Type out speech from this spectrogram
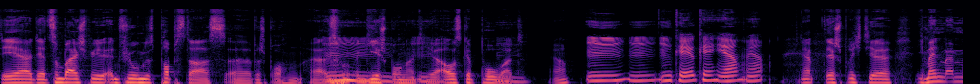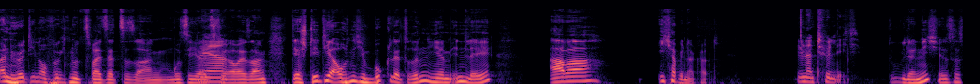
der, der zum Beispiel Entführung des Popstars äh, besprochen, äh, also Mm, gesprochen hat, mm, hier ausgepowert. mm. Ja? Mm, mm, okay, okay, ja, ja. ja, der spricht hier, ich meine, man, man hört ihn auch wirklich nur zwei Sätze sagen, muss ich jetzt Ja. fairerweise sagen. Der steht hier auch nicht im Booklet drin, hier im Inlay, aber ich habe ihn erkannt. Natürlich. Du wieder nicht? Ist das,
